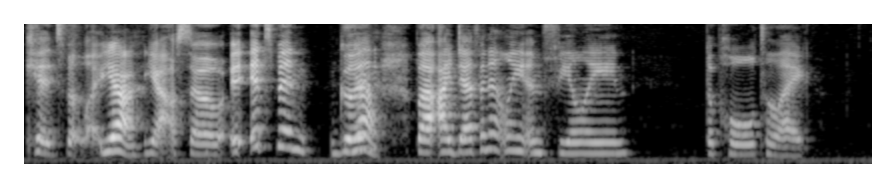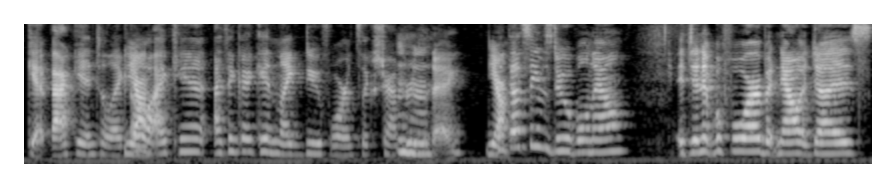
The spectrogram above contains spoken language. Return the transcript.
kids, but like Yeah. yeah. So it, it's been good, Yeah. but I definitely am feeling the pull to like get back into like Yeah. oh I can't I think I can like do four and six chapters a Mhm. day. Yeah. Like, that seems doable now. It didn't before, but now it does.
